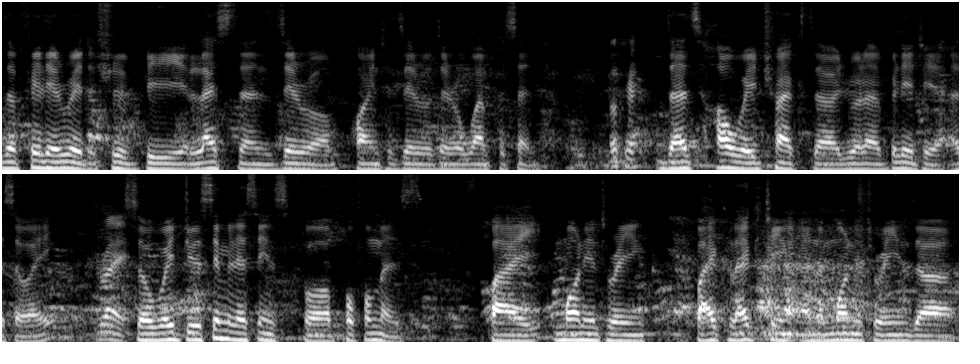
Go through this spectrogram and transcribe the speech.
the failure rate should be less than zero point zero zero one percent. Okay. That's how we track the reliability SLA. Right. So we do similar things for performance by monitoring, by collecting and monitoring the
